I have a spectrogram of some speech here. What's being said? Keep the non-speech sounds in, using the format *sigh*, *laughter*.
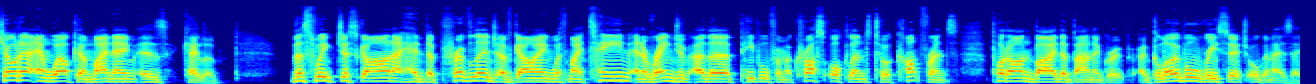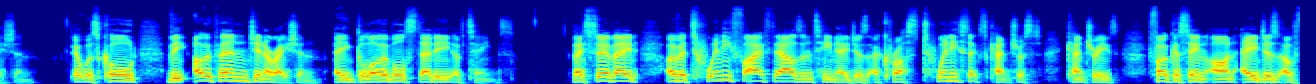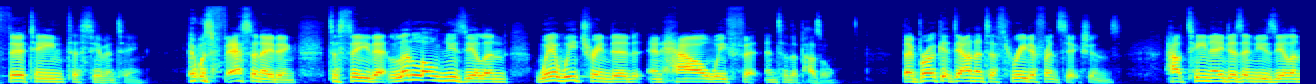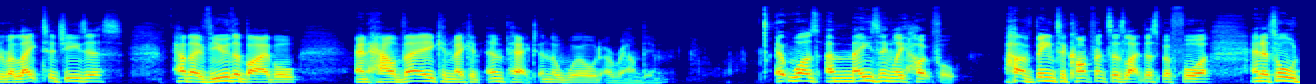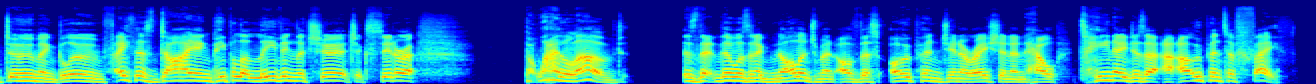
Kia ora and welcome. My name is Caleb. This week just gone, I had the privilege of going with my team and a range of other people from across Auckland to a conference put on by the Barna Group, a global research organization. It was called The Open Generation, a global study of teens. They surveyed over 25,000 teenagers across 26 countries, countries, focusing on ages of 13 to 17. It was fascinating to see that little old New Zealand, where we trended and how we fit into the puzzle. They broke it down into three different sections how teenagers in New Zealand relate to Jesus, how they view the Bible, and how they can make an impact in the world around them. It was amazingly hopeful. I've been to conferences like this before, and it's all doom and gloom. Faith is dying, people are leaving the church, etc. But what I loved is that there was an acknowledgement of this open generation and how teenagers are, are open to faith.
